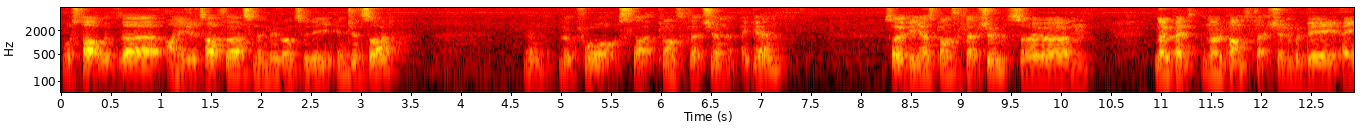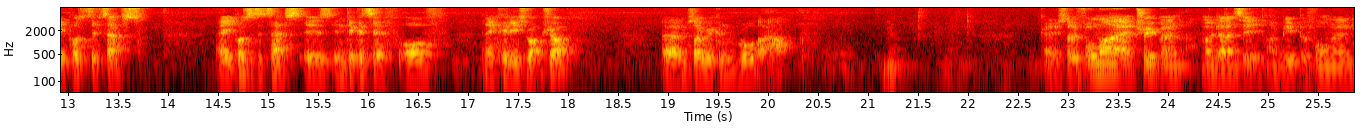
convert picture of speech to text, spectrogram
We'll start with the uninjured side first and then move on to the injured side. And look for slight plantar flexion again. So he has plantar flexion, so um, no, no plantar flexion would be a positive test. A positive test is indicative of an Achilles rupture, um, so we can rule that out. Okay, so for my treatment modality, I'm going to be performing,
